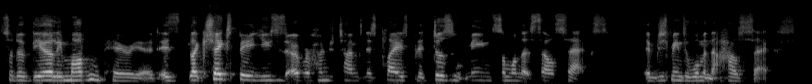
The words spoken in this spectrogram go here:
sort of the early modern period. Is like Shakespeare uses it over a hundred times in his plays, but it doesn't mean someone that sells sex. It just means a woman that has sex.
